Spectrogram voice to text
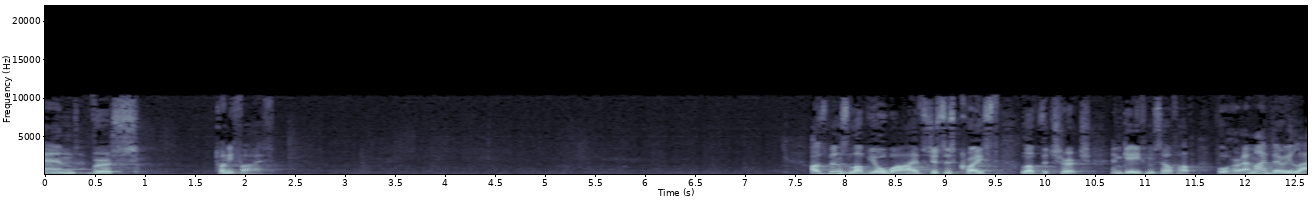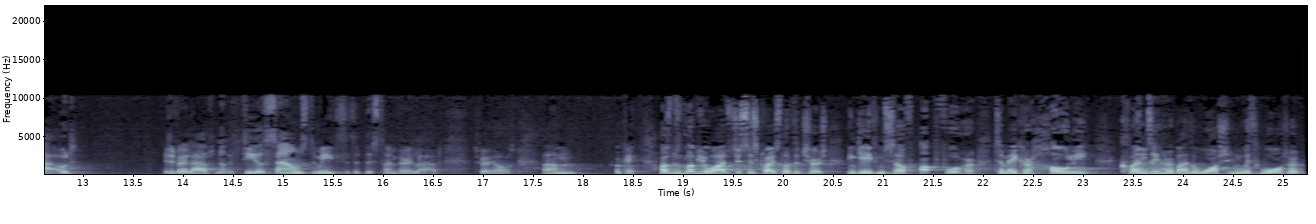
and verse 25. Husbands, love your wives just as Christ loved the church and gave himself up for her. Am I very loud? Is it very loud? No, it feels, sounds to me at this time very loud. It's very odd. Um, okay. Husbands, love your wives just as Christ loved the church and gave himself up for her, to make her holy, cleansing her by the washing with water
